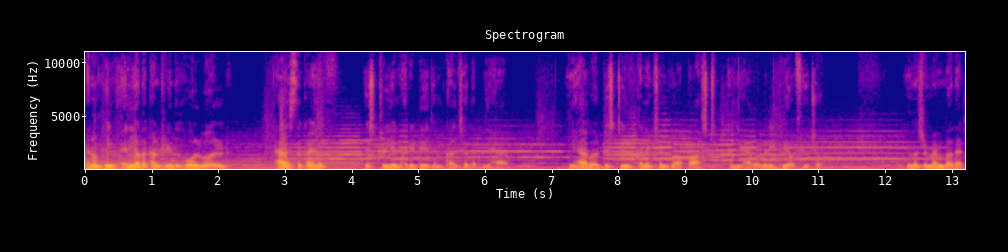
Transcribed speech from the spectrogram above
I don't think any other country in the whole world has the kind of history and heritage and culture that we have. We have a distinct connection to our past and we have a very clear future. We must remember that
